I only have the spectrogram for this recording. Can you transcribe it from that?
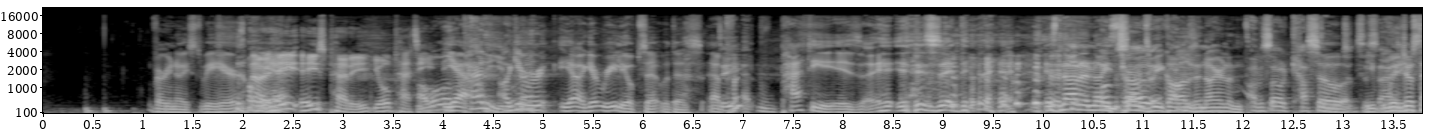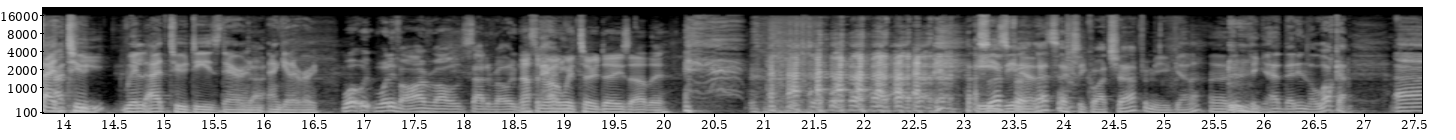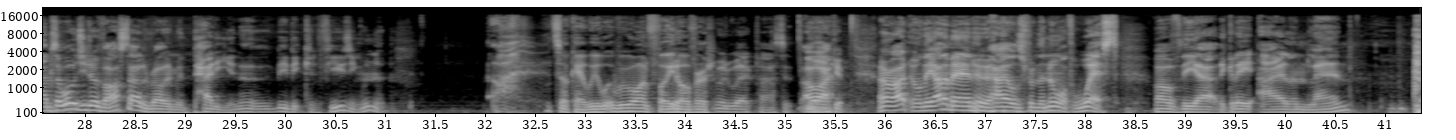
Very nice to be here. No, yeah. he, he's Patty. You're Patty. Oh, well, yeah, Patty. I get re- yeah, I get really upset with this. Uh, Do? Pa- Patty is is is not a nice I'm term so- to be called I'm- in Ireland. I'm so So accustomed to y- saying we'll just add Patty. two. We'll add two D's there and, Okay. and get it right. What, what if I rolled, started rolling? Nothing with wrong with two D's, are there? So that's, Easy pro- now. that's actually quite sharp from you, Gunner. I didn't think you had that in the locker. Um, so what would you do if I started rolling with Paddy? And it'd be a bit confusing, wouldn't it? It's okay. We we won't fight over it. We'd work past it. I like it. All right. Well, the other man who hails from the northwest of the uh, the great island land.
